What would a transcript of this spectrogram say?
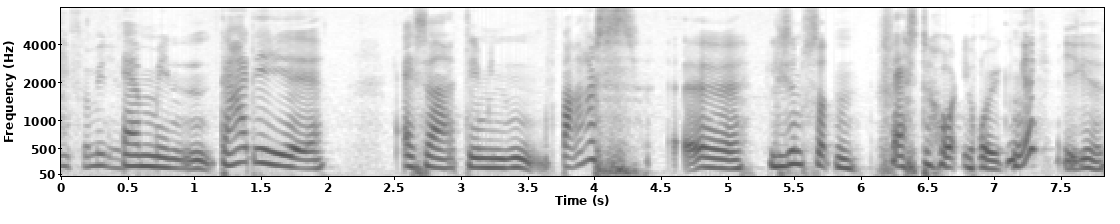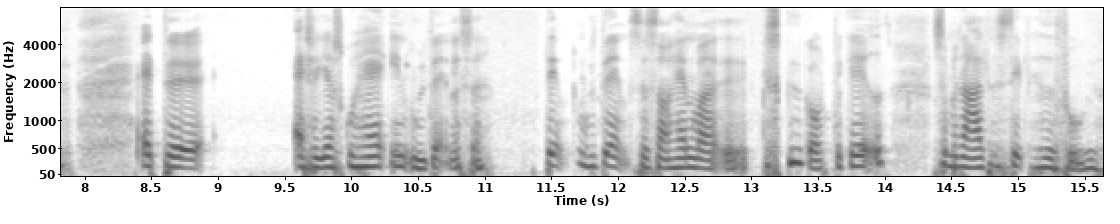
i familien? Jamen, der er det, øh, altså, det er min fars, øh, ligesom sådan faste hånd i ryggen, ikke? ikke? Øh, at, øh, altså, jeg skulle have en uddannelse. Den uddannelse, som han var øh, skide godt begavet, som han aldrig selv havde fået.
